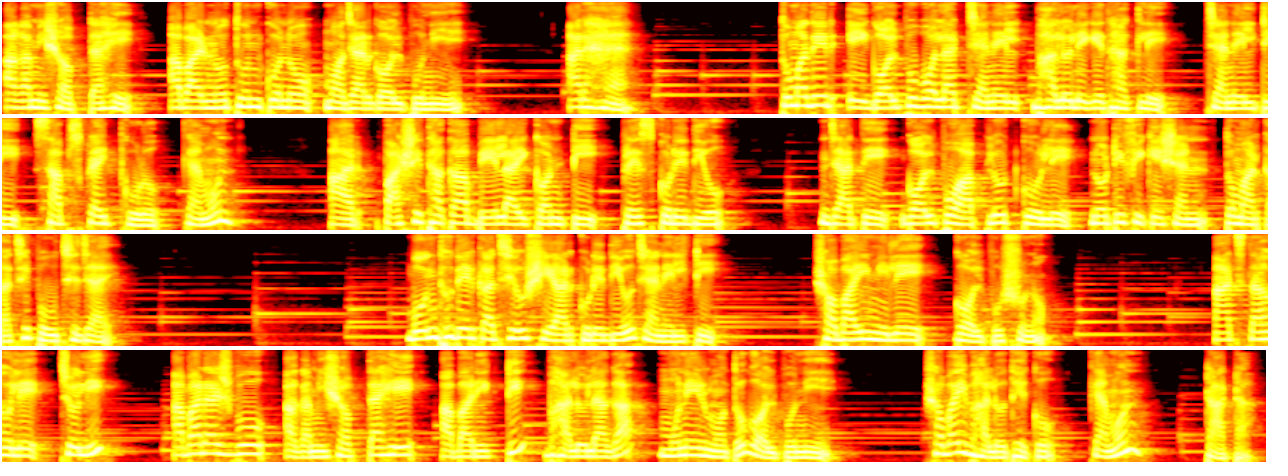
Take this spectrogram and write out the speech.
আগামী সপ্তাহে আবার নতুন কোনো মজার গল্প নিয়ে। আর হ্যাঁ তোমাদের এই গল্প বলার চ্যানেল ভালো লেগে থাকলে চ্যানেলটি সাবস্ক্রাইব করো কেমন? আর পাশে থাকা বেল আইকনটি প্রেস করে দিও যাতে গল্প আপলোড করলে নোটিফিকেশন তোমার কাছে পৌঁছে যায়। বন্ধুদের কাছেও শেয়ার করে দিও চ্যানেলটি। সবাই মিলে গল্প শুনো। আজ তাহলে চলি, আবার আসব আগামী সপ্তাহে আবার একটি ভালো লাগা মনের মতো গল্প নিয়ে। সবাই ভালো থেকো, কেমন? টাটা।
